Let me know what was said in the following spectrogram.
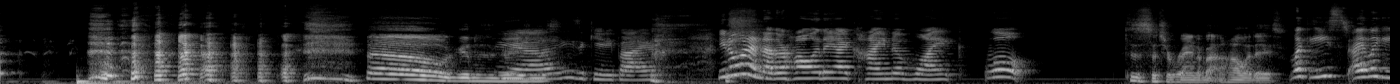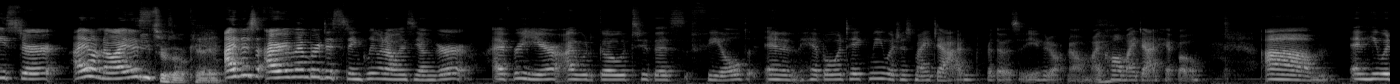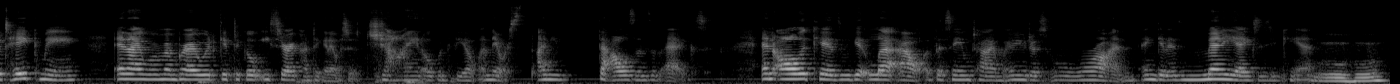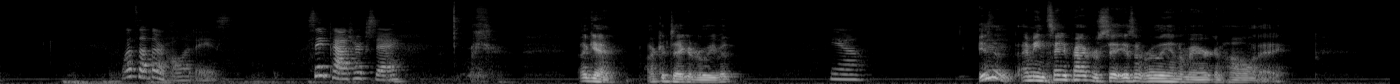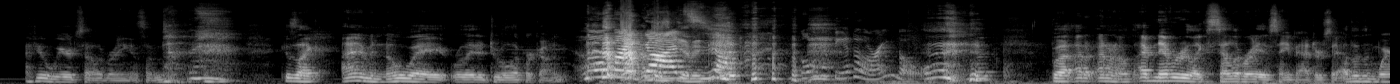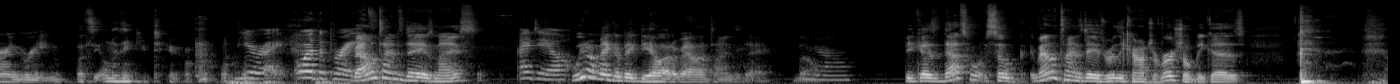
oh goodness gracious! yeah, he's a cutie pie. You know what? Another holiday I kind of like. Well, This is such a rant about holidays. like East. I like Easter. I don't know. I just. Easter's okay. I just I remember distinctly when I was younger. Every year I would go to this field and Hippo would take me, which is my dad. For those of you who don't know, I call my dad Hippo. Um, and he would take me, and I remember I would get to go Easter egg hunting, and it was a giant open field, and there was I mean thousands of eggs, and all the kids would get let out at the same time, and you just run and get as many eggs as you can. Mm-hmm. What's other holidays? St. Patrick's Day. Again, I could take it or leave it. Yeah. Isn't I mean St. Patrick's Day isn't really an American holiday. I feel weird celebrating it sometimes. Cause like I am in no way related to a leprechaun. Oh my god, stop. Going at the end of the rainbow. but I don't, I don't know. I've never like celebrated St. Patrick's Day other than wearing green. That's the only thing you do. You're right. Or the parade. Valentine's Day is nice. I do. We don't make a big deal out of Valentine's Day though. No. Because that's what so Valentine's Day is really controversial because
